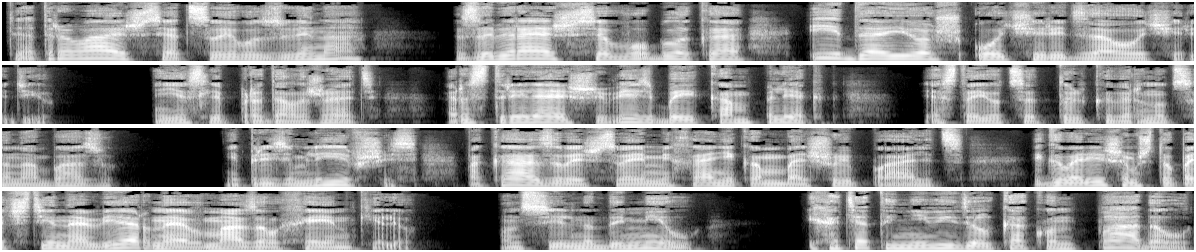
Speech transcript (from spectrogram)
ты отрываешься от своего звена, забираешься в облако и даешь очередь за очередью. Если продолжать, расстреляешь весь боекомплект, и остается только вернуться на базу. И приземлившись, показываешь своим механикам большой палец и говоришь им, что почти, наверное, вмазал Хейнкелю. Он сильно дымил. И хотя ты не видел, как он падал,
